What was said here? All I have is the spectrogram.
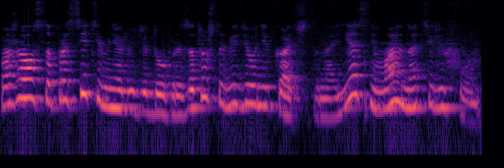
пожалуйста, простите меня, люди добрые, за то, что видео некачественное. Я снимаю на телефон.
